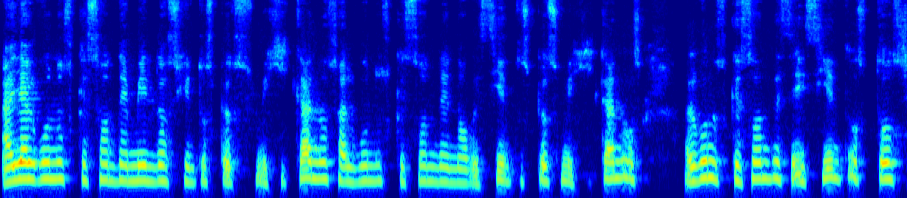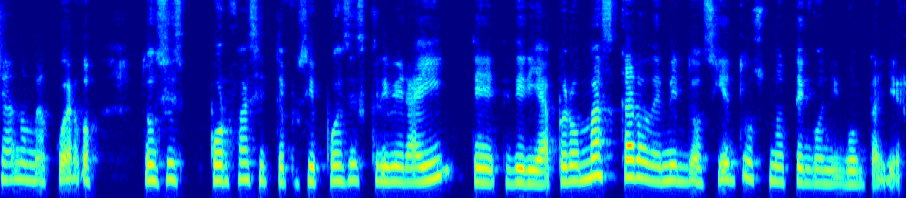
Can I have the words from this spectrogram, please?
hay algunos que son de 1.200 pesos mexicanos, algunos que son de 900 pesos mexicanos, algunos que son de 600, todos ya no me acuerdo. Entonces, porfa, si, te, si puedes escribir ahí, te, diría, pero más caro de 1.200 no tengo ningún taller.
